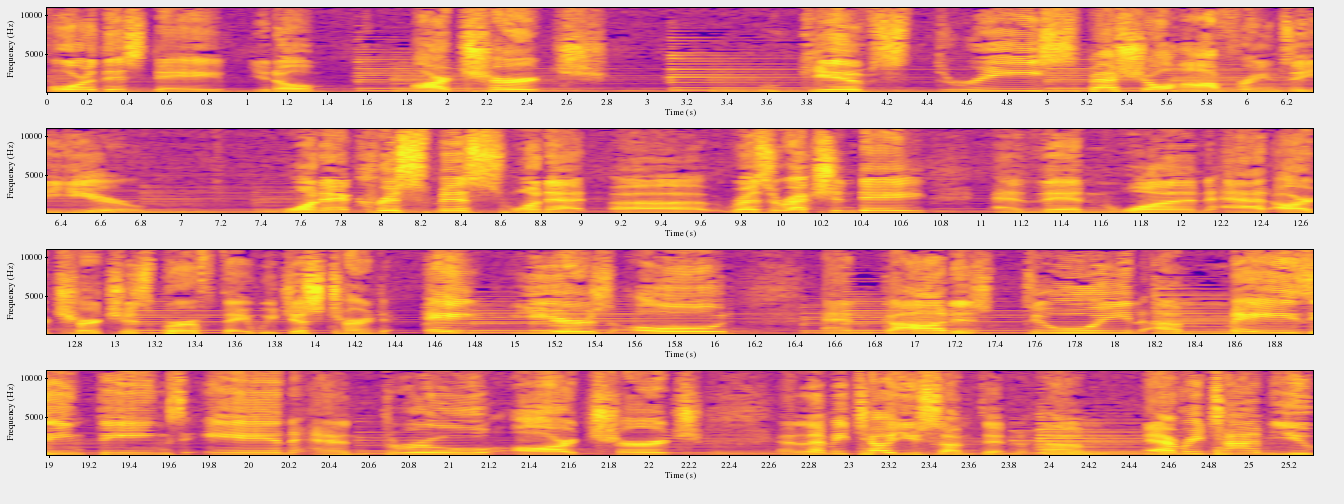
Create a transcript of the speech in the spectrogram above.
for this day. You know, our church gives three special offerings a year one at Christmas, one at uh, Resurrection Day, and then one at our church's birthday. We just turned eight years old, and God is doing amazing things in and through our church. And let me tell you something um, every time you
